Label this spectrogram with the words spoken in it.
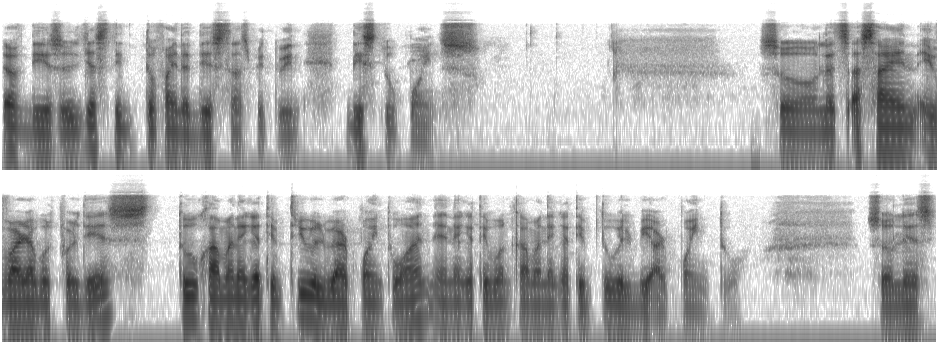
of this, we just need to find the distance between these two points. So let's assign a variable for this. 2 comma negative 3 will be our point 1 and negative 1 comma negative 2 will be our point 2. So let's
